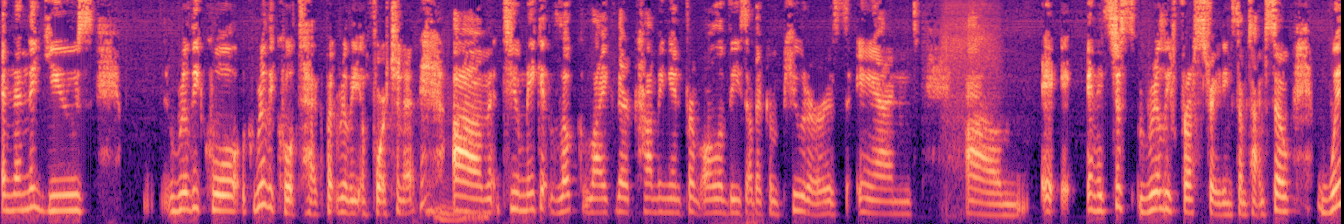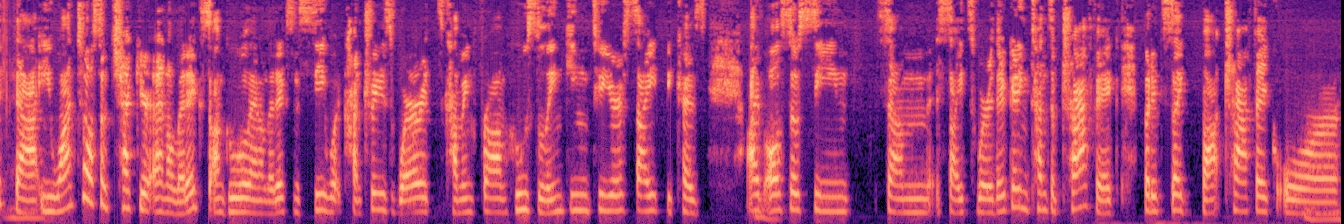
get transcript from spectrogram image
and then they use really cool, really cool tech, but really unfortunate mm. um, to make it look like they're coming in from all of these other computers, and um, it, it, and it's just really frustrating sometimes. So with that, you want to also check your analytics on Google Analytics and see what countries where it's coming from, who's linking to your site, because I've mm. also seen some sites where they're getting tons of traffic, but it's like bot traffic or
